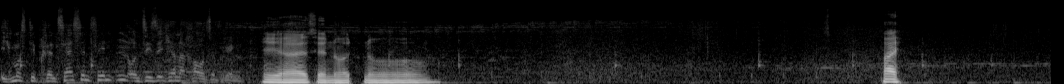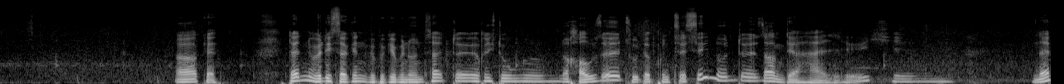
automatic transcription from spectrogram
Ich muss die Prinzessin finden und sie sicher nach Hause bringen. Ja, ist in Ordnung. Hi. Okay. Dann würde ich sagen, wir begeben uns halt äh, Richtung äh, nach Hause zu der Prinzessin und äh, sagen der Hallöchen. Ne?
